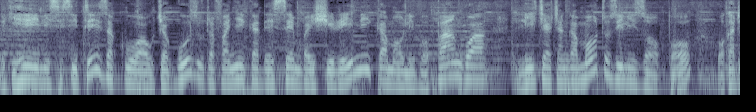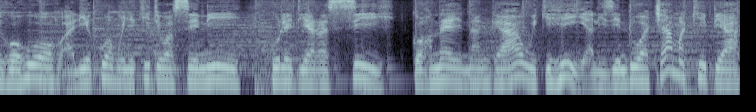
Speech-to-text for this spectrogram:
wiki hii ilisisitiza kuwa uchaguzi utafanyika Desemba 20 kama ulivyopangwa licha ya changamoto zilizopo. Wakati huo huo, aliyekuwa mwenyekiti wa seni kule DRC Corneille Nangaa wiki hii alizindua chama kipya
